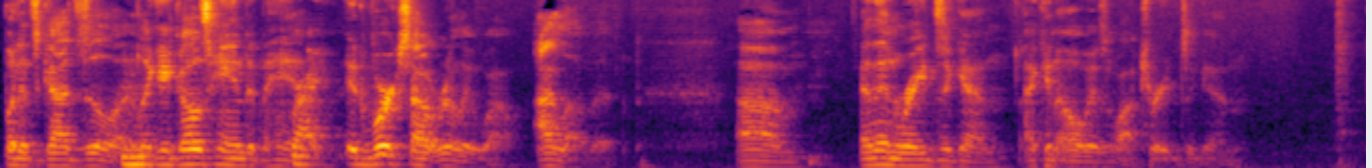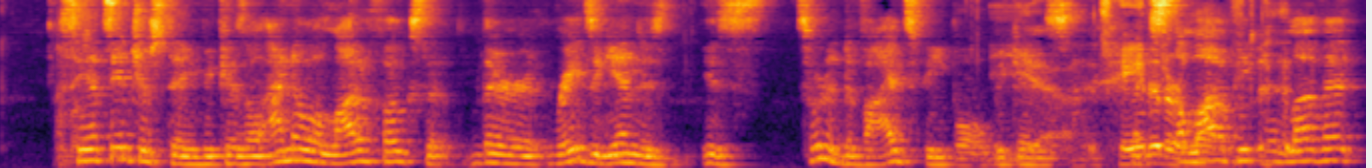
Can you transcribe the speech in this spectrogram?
but it's Godzilla. Like it goes hand in hand. Mm-hmm. Right. It works out really well. I love it. Um, and then Raids again. I can always watch Raids again. See, that's interesting because I know a lot of folks that their raids again is is sort of divides people because yeah, it's hated like, or a lot of people love it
